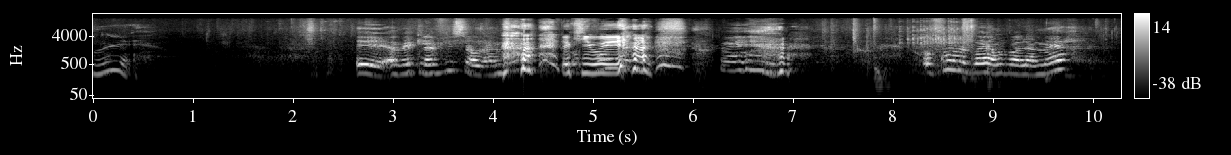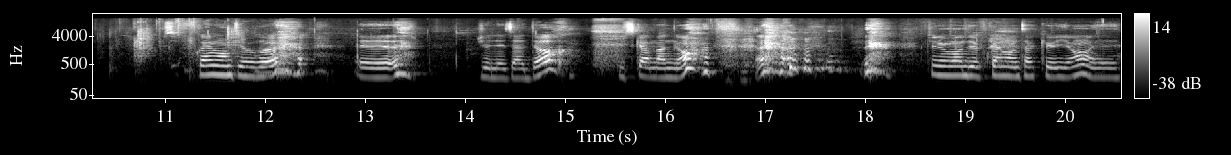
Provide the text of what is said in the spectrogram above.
Oui. Et avec la vue sur la mer. Le kiwi. Oui. Au fond, là-bas, on voit la mer. vraiment heureux. Et je les adore jusqu'à maintenant. Tout le monde est vraiment accueillant. Et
